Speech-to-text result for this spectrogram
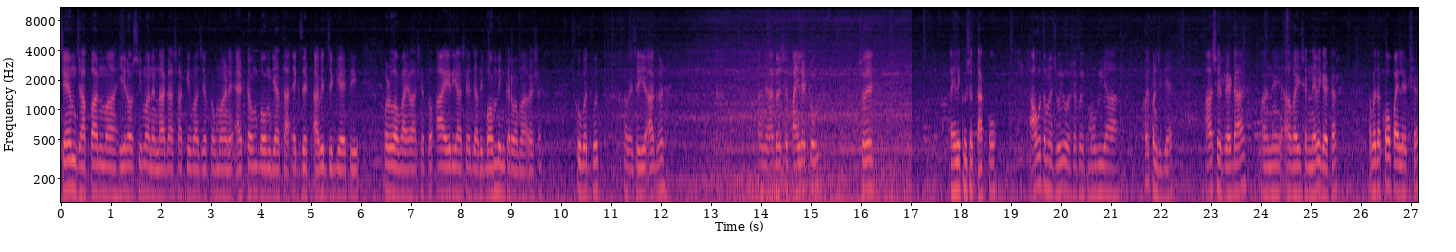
જેમ જાપાનમાં, હિરોશીમા અને નાગાસાકીમાં જે પ્રમાણે એટમ બોમ્બ ગયા હતા એક્ઝેક્ટ આવી જ જગ્યાએથી પડવામાં આવ્યા છે, તો આ એરિયા છે જ્યાંથી બોમ્બિંગ કરવામાં આવે છે. ખૂબ અદ્ભુત. હવે જઈએ આગળ. અને આગળ છે પાયલટ રૂમ જોઈએ. અહીં લખ્યું છે તાકો. આવું તમે જોયું હશે કોઈક મૂવી આ કોઈ પણ જગ્યાએ. આ છે રેડાર અને આ ભાઈ છે નેવિગેટર આ બધા કો પાયલટ છે.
